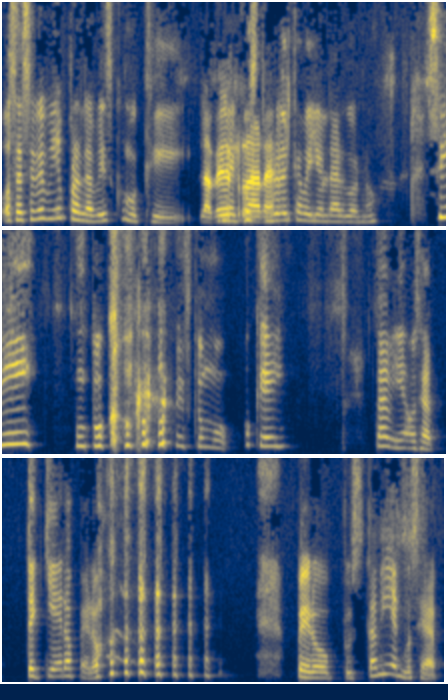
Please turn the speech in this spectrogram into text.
o sea, se ve bien, pero a la vez como que la me rara. el cabello largo, ¿no? Sí, un poco, es como, ok, está bien, o sea, te quiero, pero, pero pues está bien, o sea,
